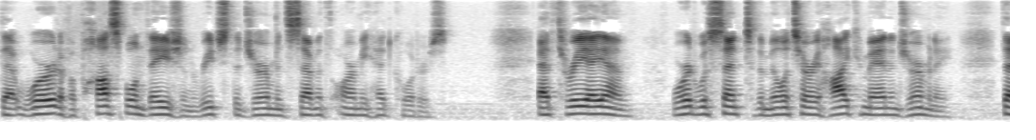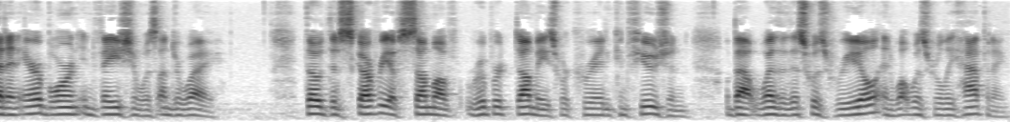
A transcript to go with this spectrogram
that word of a possible invasion reached the German 7th Army headquarters. At 3 a.m., word was sent to the military high command in Germany that an airborne invasion was underway. Though the discovery of some of Rupert dummies were creating confusion about whether this was real and what was really happening.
